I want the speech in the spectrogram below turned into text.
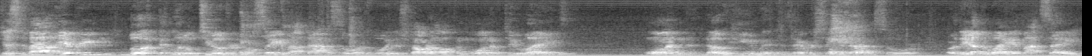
Just about every book that little children will see about dinosaurs will either start off in one of two ways. One, no human has ever seen a dinosaur, or the other way, it might say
